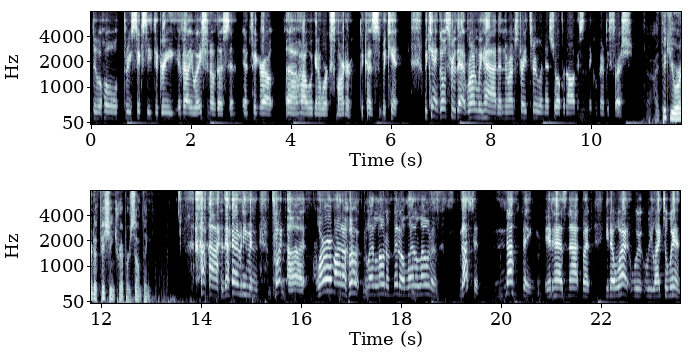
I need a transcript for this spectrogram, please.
do a whole 360 degree evaluation of this and, and figure out uh, how we're going to work smarter because we can't we can't go through that run we had and run straight through and then show up in August and think we're going to be fresh. I think you earned a fishing trip or something. I haven't even put a worm on a hook, let alone a minnow, let alone a nothing. Nothing. It has not. But you know what? We, we like to win,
